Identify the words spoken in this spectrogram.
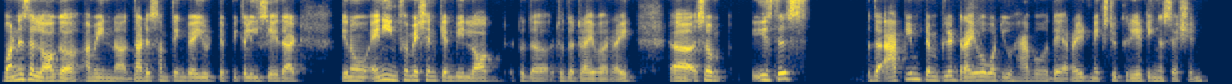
one is the logger. I mean, uh, that is something where you typically say that you know any information can be logged to the to the driver, right? Uh, so is this the Appium template driver what you have over there, right, next to creating a session?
